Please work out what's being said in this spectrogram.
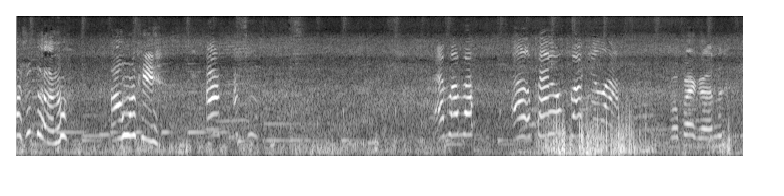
ajudando. Ah, um aqui. Ah, assim. É, vovó. Eu pego um pote lá. Vou pegando. Achei.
